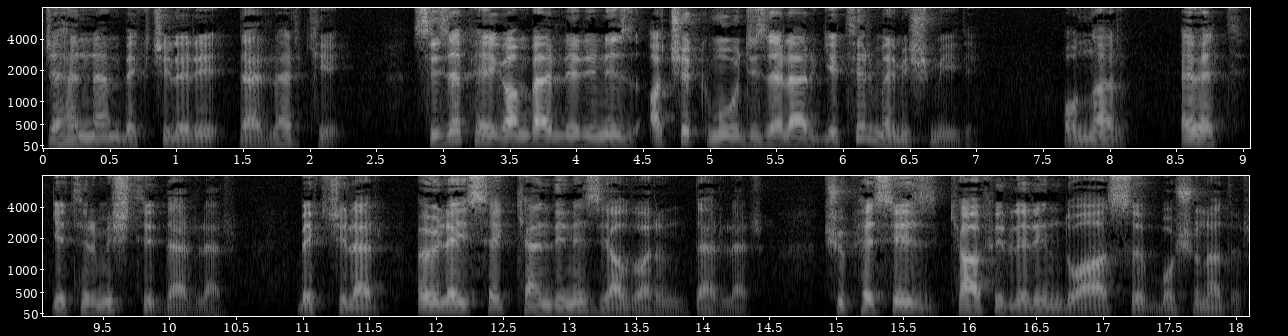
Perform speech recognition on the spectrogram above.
Cehennem bekçileri derler ki, size peygamberleriniz açık mucizeler getirmemiş miydi? Onlar, evet getirmişti derler. Bekçiler, öyleyse kendiniz yalvarın derler. Şüphesiz kafirlerin duası boşunadır.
